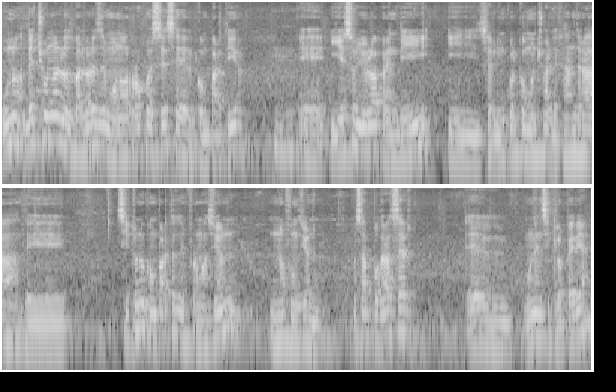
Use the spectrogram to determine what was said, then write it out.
uno, de hecho uno de los valores de Mono Rojo es ese, el compartir. Eh, y eso yo lo aprendí y se lo inculco mucho a Alejandra de si tú no compartes la información no funciona. O sea, podrás ser una enciclopedia,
